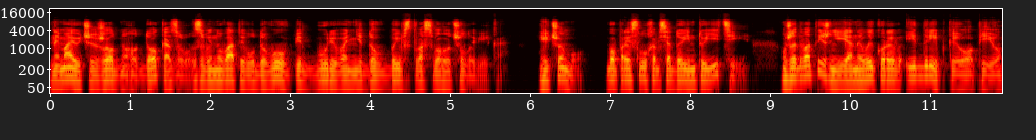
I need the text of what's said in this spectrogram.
Не маючи жодного доказу, звинуватив удову в підбурюванні до вбивства свого чоловіка. І чому? Бо прислухався до інтуїції. Уже два тижні я не викорив і дрібки опію,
